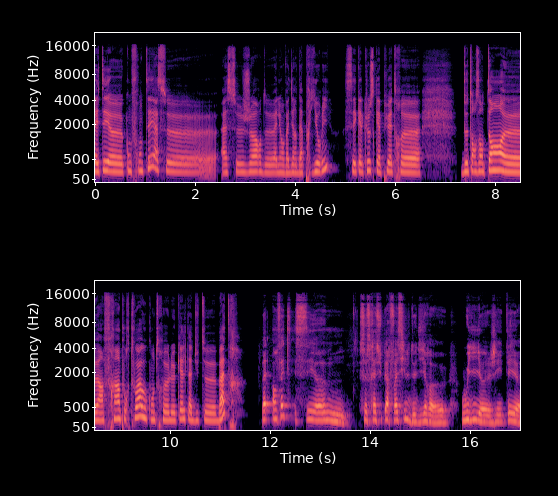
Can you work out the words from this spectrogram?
Tu été euh, confronté à ce, genre de, allez, d'a priori? C'est quelque chose qui a pu être euh, de temps en temps euh, un frein pour toi ou contre lequel tu dû te battre? Bah, En fait, c'est, ce serait super facile de dire oui, j'ai été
